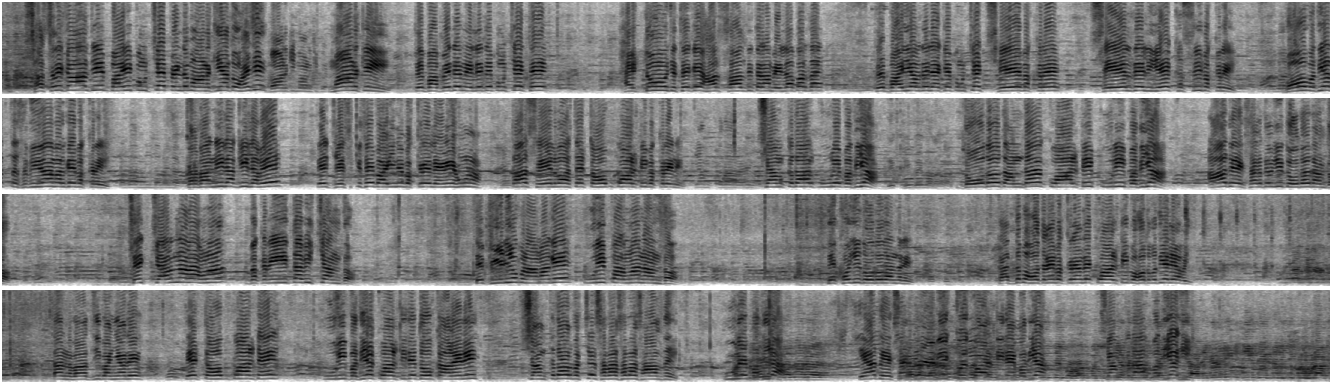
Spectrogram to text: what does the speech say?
ਸਤਿ ਸ੍ਰੀ ਅਕਾਲ ਜੀ ਬਾਈ ਪਹੁੰਚੇ ਪਿੰਡ ਮਾਨਕੀਆਂ ਤੋਂ ਹੈ ਜੀ? ਮਾਨ ਕੀ ਮਾਨ ਕੀ ਮਾਨਕੀ ਤੇ ਬਾਬੇ ਦੇ ਮੇਲੇ ਤੇ ਪਹੁੰਚੇ ਇੱਥੇ। ਹੈਡੋਂ ਜਿੱਥੇ ਕਿ ਹਰ ਸਾਲ ਦੀ ਤਰ੍ਹਾਂ ਮੇਲਾ ਭਰਦਾ ਹੈ। ਤੇ ਬਾਈ ਆਪਦੇ ਲੈ ਕੇ ਪਹੁੰਚੇ 6 ਬੱਕਰੇ ਸੇਲ ਦੇ ਲਈ ਖੱਸੀ ਬੱਕਰੇ। ਬਹੁਤ ਵਧੀਆ ਤਸਵੀਰਾਂ ਵਰਗੇ ਬੱਕਰੇ। ਕੁਰਬਾਨੀ ਲੱਗੀ ਲਵੇ ਤੇ ਜਿਸ ਕਿਸੇ ਬਾਈ ਨੇ ਬੱਕਰੇ ਲੈਣੇ ਹੋਣ ਤਾਂ ਸੇਲ ਵਾਸਤੇ ਟੌਪ ਕੁਆਲਿਟੀ ਬੱਕਰੇ ਨੇ। ਚਮਕਦਾਰ ਪੂਰੇ ਵਧੀਆ। ਦੋ ਦੋ ਦੰਦ ਕੁਆਲਿਟੀ ਪੂਰੀ ਵਧੀਆ। ਆਹ ਦੇਖ ਸਕਦੇ ਹੋ ਜੀ ਦੋ ਦੋ। ਦੰਦ ਤੇ ਚੜਨ ਵਾਲਾ ਹੁਣ ਬਕਰੀਦ ਦਾ ਵੀ ਚੰਦ। ਤੇ ਵੀਡੀਓ ਬਣਾਵਾਂਗੇ ਪੂਰੀ ਪਰਮਾਨੰਦ। ਦੇਖੋ ਜੀ ਦੋ ਦੋ ਦੰਦ ਨੇ। ਕੱਦ ਬਹੁਤ ਨੇ ਬੱਕਰਿਆਂ ਦੇ ਕੁਆਲਿਟੀ ਬਹੁਤ ਵਧੀਆ ਲਿਆ ਬਈ। ਧੰਨਵਾਦ ਜੀ ਬਾਈਆਂ ਦੇ। ਤੇ ਟੌਪ ਕੁਆਲਿਟੀ ਪੂਰੀ ਵਧੀਆ ਕੁਆਲਿਟੀ ਦੇ ਦੋ ਕਾਲੇ ਨੇ। ਚਮਕਦਾਰ ਬੱਚੇ ਸਵਾ ਸਵਾ ਸਾਲ ਦੇ। ਪੂਰੇ ਵਧੀਆ। ਤੇ ਆ ਦੇਖ ਸਕਦੇ ਹੋ, ਇਹ ਵੀ ਇੱਕੋ ਹੀ ਕੁਆਲਿਟੀ ਦੇ ਵਧੀਆ। ਚਮਕਦਾਰ ਵਧੀਆ ਜੀ।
